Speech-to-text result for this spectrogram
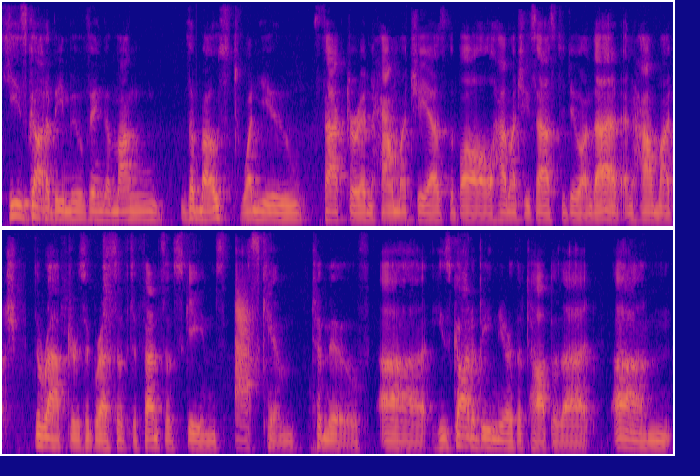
He's got to be moving among the most when you factor in how much he has the ball, how much he's asked to do on that, and how much the Raptors' aggressive defensive schemes ask him to move. Uh, he's got to be near the top of that. Um,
